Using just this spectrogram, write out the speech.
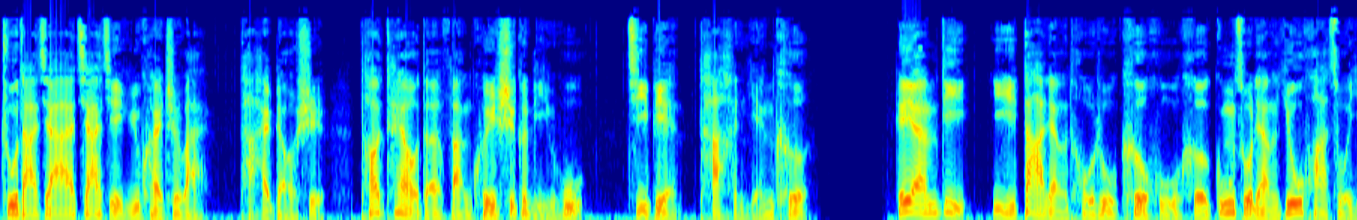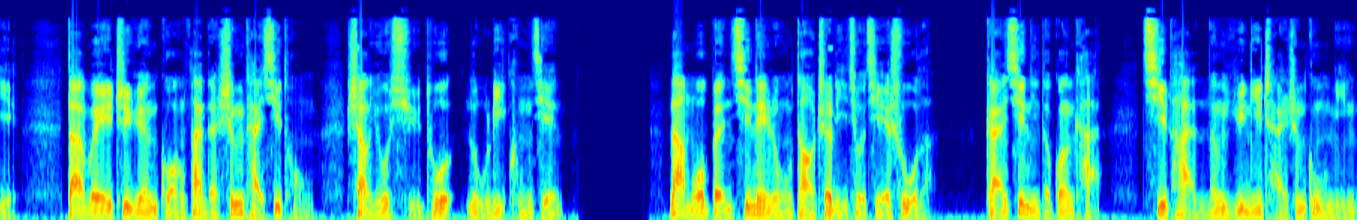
祝大家佳节愉快！之外，他还表示。Patel 的反馈是个礼物，即便他很严苛。AMD 已大量投入客户和工作量优化作业，但为支援广泛的生态系统，尚有许多努力空间。那么本期内容到这里就结束了，感谢你的观看，期盼能与你产生共鸣。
